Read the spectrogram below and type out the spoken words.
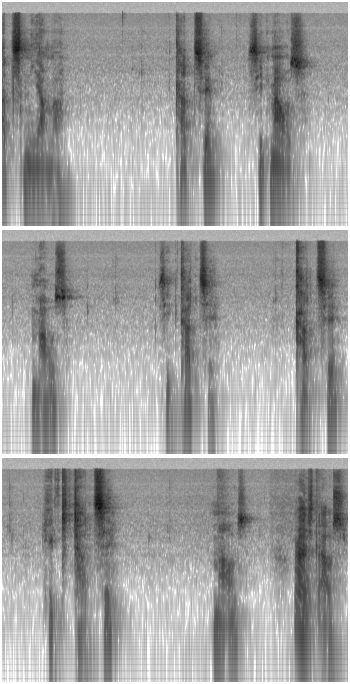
Katzenjammer. Katze sieht Maus. Maus sieht Katze. Katze hebt Tatze. Maus reißt aus.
